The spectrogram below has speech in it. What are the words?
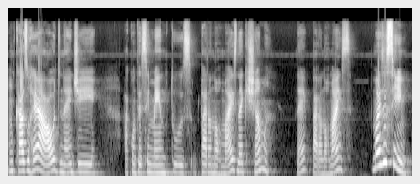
um caso real, né, de acontecimentos paranormais, né, que chama, né, paranormais. Mas assim,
